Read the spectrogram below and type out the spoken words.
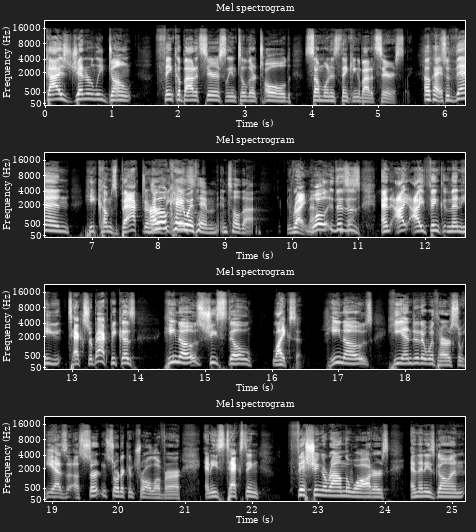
guys generally don't think about it seriously until they're told someone is thinking about it seriously. Okay. So then he comes back to her. I'm okay because- with him until that. Right. Well, this is, and I, I think, and then he texts her back because he knows she still likes him. He knows he ended it with her, so he has a certain sort of control over her, and he's texting, fishing around the waters, and then he's going,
